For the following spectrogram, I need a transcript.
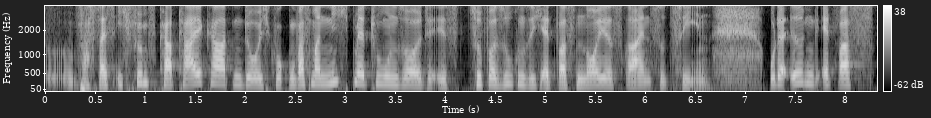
was weiß ich, fünf Karteikarten durchgucken. Was man nicht mehr tun sollte, ist zu versuchen, sich etwas Neues reinzuziehen oder irgendetwas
